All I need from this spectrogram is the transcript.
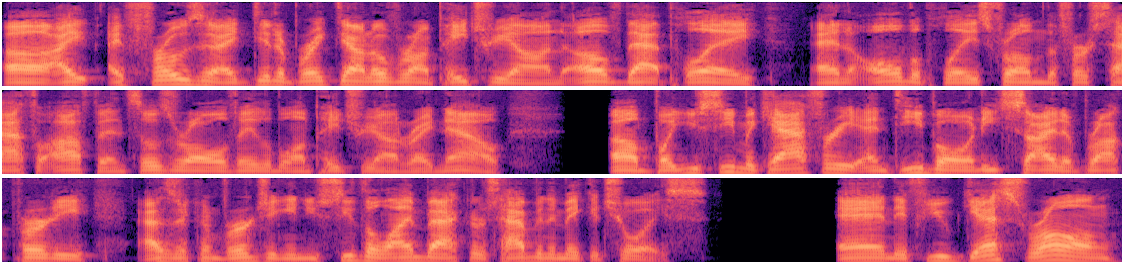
uh, I, I froze it. I did a breakdown over on Patreon of that play and all the plays from the first half of offense. Those are all available on Patreon right now. Um, but you see McCaffrey and Deebo on each side of Brock Purdy as they're converging, and you see the linebackers having to make a choice. And if you guess wrong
